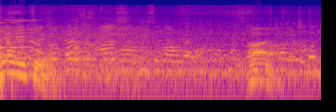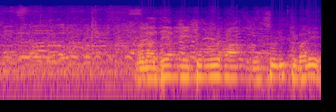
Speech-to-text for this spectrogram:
dernier tour. Voilà. Voilà, dernier tour. Celui qui va aller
